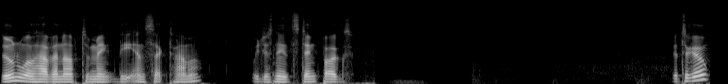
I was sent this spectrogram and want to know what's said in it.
Soon we'll have enough to make the insect hammer. We just need stink bugs. Good to go?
